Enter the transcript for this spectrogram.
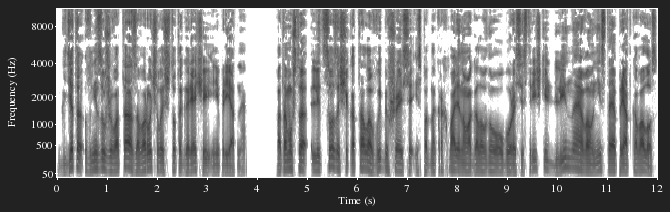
где-то внизу живота заворочилось что-то горячее и неприятное потому что лицо защекотало выбившаяся из-под накрахмаленного головного убора сестрички длинная волнистая прядка волос,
